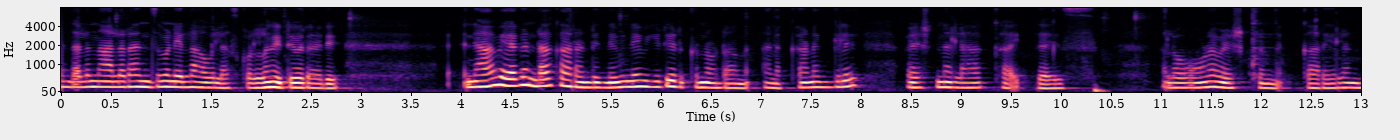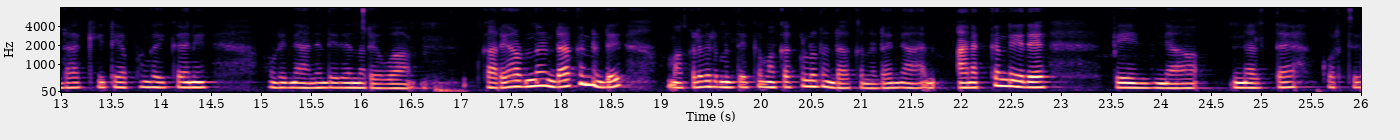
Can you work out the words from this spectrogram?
എന്തായാലും നാലര അഞ്ച് മണിയെല്ലാം ആവില്ല സ്കൂളിലും കഴിഞ്ഞിട്ട് വരാൻ ഞാൻ വേഗം ഉണ്ടാക്കാറുണ്ട്. ഇന്ന് പിന്നെ വീഡിയോ എടുക്കണോണ്ടാണ് എനക്കാണെങ്കിൽ വിഷനെല്ലാക്കായി ഗൈസ് നല്ലോണം വിഷക്കുന്നു കറിയെല്ലാം ഉണ്ടാക്കിയിട്ട് അപ്പം കഴിക്കാൻ അവിടെ ഞാൻ എന്ത് ചെയ്തെന്നറിയുക കറി അവിടെ നിന്ന് ഉണ്ടാക്കുന്നുണ്ട്. മക്കൾ വരുമ്പോഴത്തേക്ക് മക്കൾക്കുള്ളത് ഉണ്ടാക്കുന്നുണ്ട്. ഞാൻ അനക്കെന്ത് ചെയ്തേ പിന്നെ ഇന്നലത്തെ കുറച്ച്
